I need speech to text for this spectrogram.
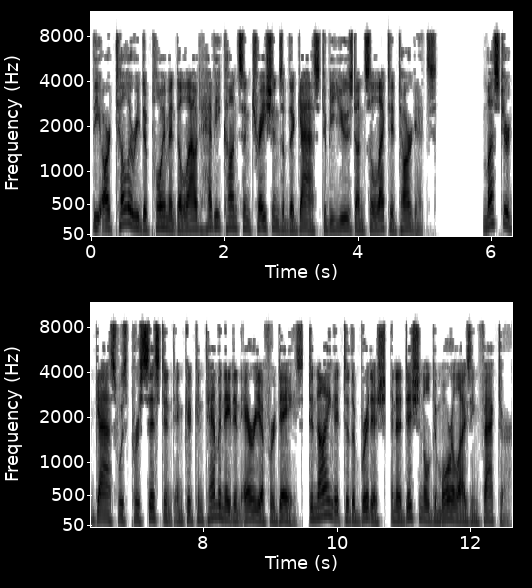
The artillery deployment allowed heavy concentrations of the gas to be used on selected targets. Mustard gas was persistent and could contaminate an area for days, denying it to the British, an additional demoralising factor.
